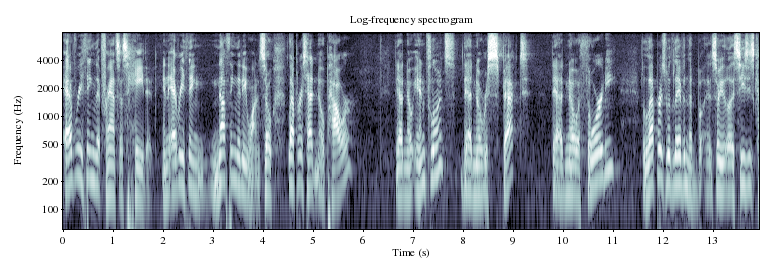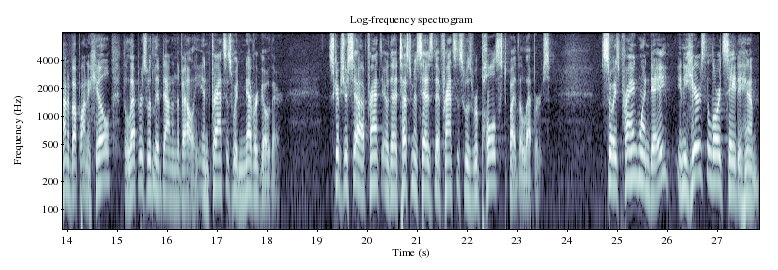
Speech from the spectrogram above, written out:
everything that Francis hated and everything, nothing that he wanted. So lepers had no power, they had no influence, they had no respect, they had no authority. The lepers would live in the, so Assisi's kind of up on a hill. The lepers would live down in the valley, and Francis would never go there. Scripture, uh, or the Testament says that Francis was repulsed by the lepers. So he's praying one day, and he hears the Lord say to him,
